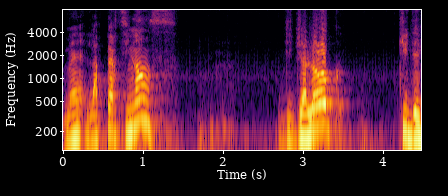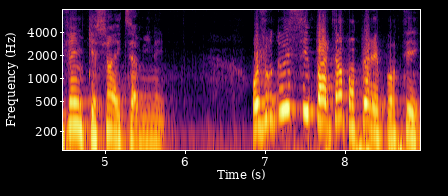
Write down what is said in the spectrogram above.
Mais la pertinence du dialogue qui devient une question à examiner. Aujourd'hui, si par exemple on peut reporter,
